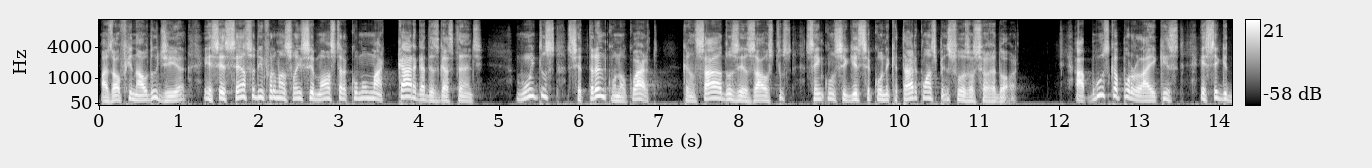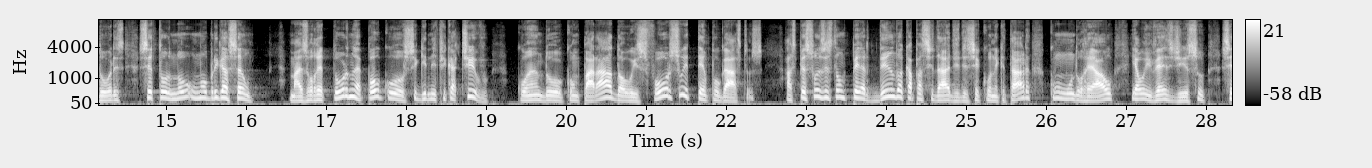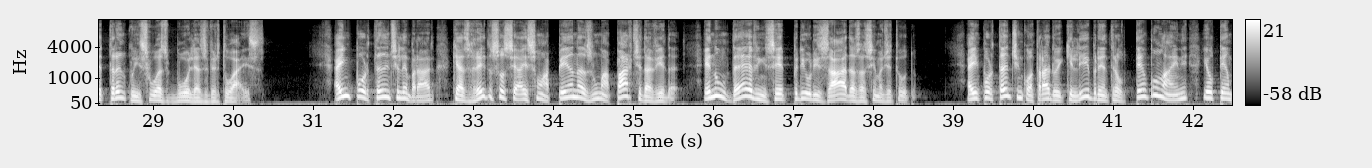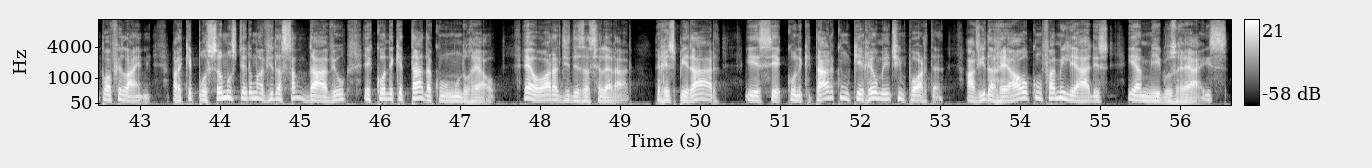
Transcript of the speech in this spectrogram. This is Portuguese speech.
Mas ao final do dia, esse excesso de informações se mostra como uma carga desgastante. Muitos se trancam no quarto, cansados exaustos, sem conseguir se conectar com as pessoas ao seu redor. A busca por likes e seguidores se tornou uma obrigação, mas o retorno é pouco significativo quando comparado ao esforço e tempo gastos. As pessoas estão perdendo a capacidade de se conectar com o mundo real e, ao invés disso, se trancam em suas bolhas virtuais. É importante lembrar que as redes sociais são apenas uma parte da vida e não devem ser priorizadas acima de tudo. É importante encontrar o equilíbrio entre o tempo online e o tempo offline, para que possamos ter uma vida saudável e conectada com o mundo real. É hora de desacelerar, respirar e se conectar com o que realmente importa, a vida real com familiares e amigos reais.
